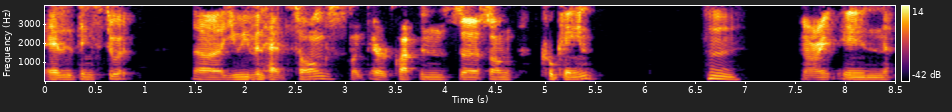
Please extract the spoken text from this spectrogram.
added things to it. Uh, you even had songs like Eric Clapton's uh, song "Cocaine." Hmm. All right. In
